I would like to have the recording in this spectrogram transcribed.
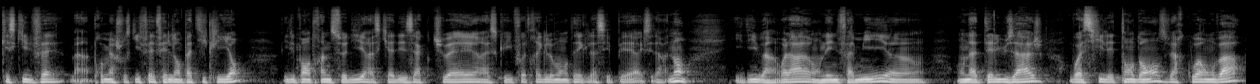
qu'est-ce qu'il fait? Ben, Première chose qu'il fait, fait de l'empathie client. Il n'est pas en train de se dire est-ce qu'il y a des actuaires, est-ce qu'il faut être réglementé avec la CPR, etc. Non, il dit ben voilà, on est une famille, euh, on a tel usage, voici les tendances, vers quoi on va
